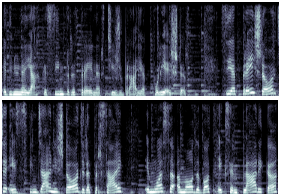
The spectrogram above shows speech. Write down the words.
ed in una jacca simple de trainer ci sbraia poliester. Sia pre-storia es fin già una storia da per sé e muossa a modo bot exemplarica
